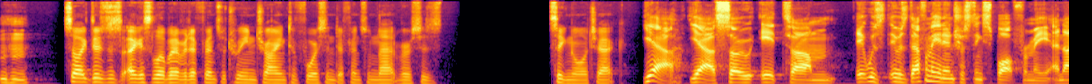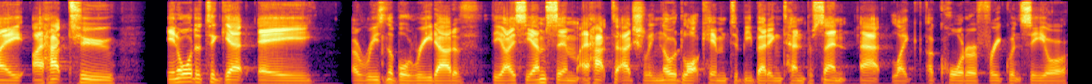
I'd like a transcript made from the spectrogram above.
Mhm. So like, there's just I guess a little bit of a difference between trying to force indifference from that versus signal a check. Yeah, yeah. So it um it was it was definitely an interesting spot for me, and I I had to in order to get a a reasonable read out of the ICM sim, I had to actually node lock him to be betting ten percent at like a quarter of frequency or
